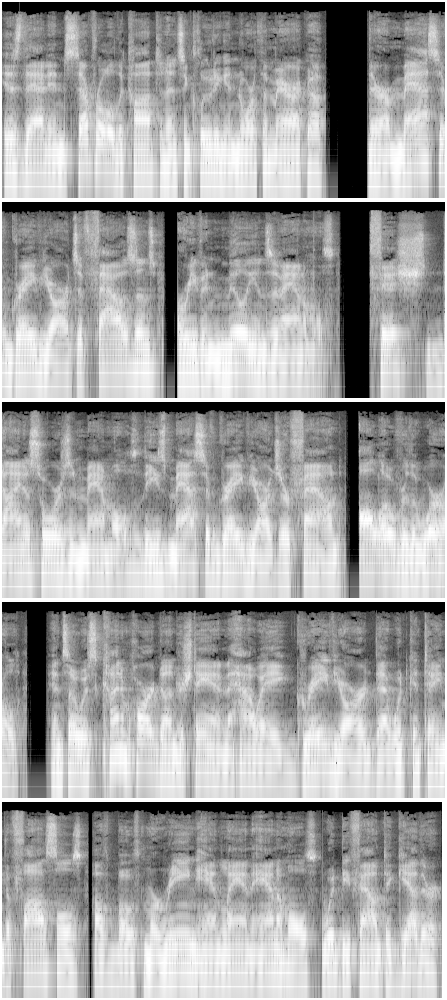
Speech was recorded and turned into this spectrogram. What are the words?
is that in several of the continents, including in North America, there are massive graveyards of thousands or even millions of animals fish, dinosaurs, and mammals, these massive graveyards are found all over the world. And so it's kind of hard to understand how a graveyard that would contain the fossils of both marine and land animals would be found together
